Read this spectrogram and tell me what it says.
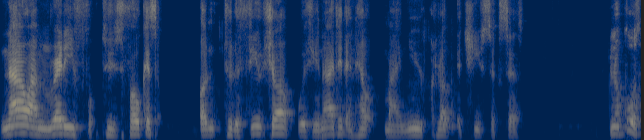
Now I'm ready for, to focus on to the future with United and help my new club achieve success. And of course,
